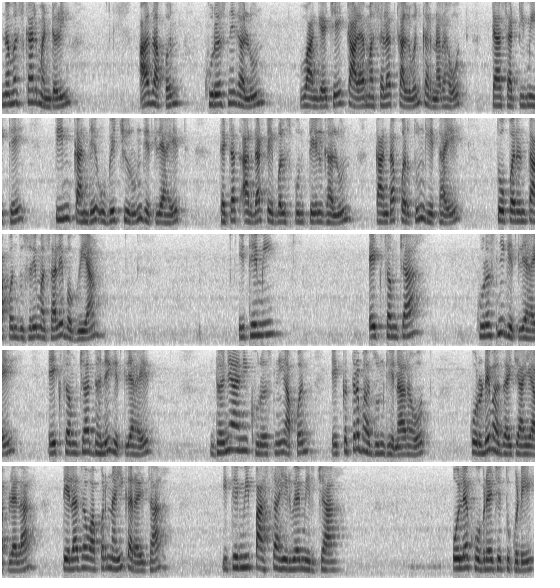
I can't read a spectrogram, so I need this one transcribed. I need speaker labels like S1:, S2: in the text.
S1: नमस्कार मंडळी. आज आपण खुरसणी घालून वांग्याचे काळ्या मसाल्यात कालवण करणार आहोत. त्यासाठी मी इथे तीन कांदे उभे चिरून घेतले आहेत. त्याच्यात अर्धा टेबलस्पून तेल घालून कांदा परतून घेत आहे. तोपर्यंत आपण दुसरे मसाले बघूया. इथे मी एक चमचा खुरसणी घेतली आहे. एक चमचा धने घेतले आहेत. धने आणि खुरसनी आपण एकत्र भाजून घेणार आहोत. कोरडे भाजायचे आहे आपल्याला. तेलाचा वापर नाही करायचा. इथे मी पाच सहा हिरव्या मिरच्या ओल्या खोबऱ्याचे तुकडे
